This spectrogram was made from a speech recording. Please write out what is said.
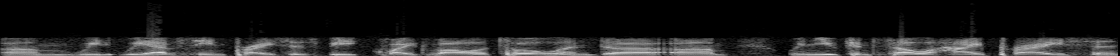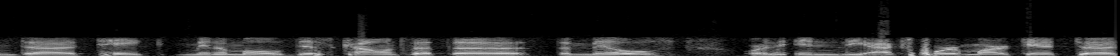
um, we we have seen prices be quite volatile, and uh, um, when you can sell a high price and uh, take minimal discounts at the the mills or the, in the export market, uh,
